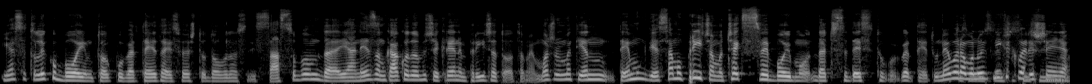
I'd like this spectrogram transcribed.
Ja se toliko bojim tog puberteta i sve što donosi sa sobom da ja ne znam kako da uopće krenem pričati o tome. Možemo imati jednu temu gdje samo pričamo ček se sve bojimo da će se desiti u pubertetu. Ne moramo nuditi nikakva rješenja.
